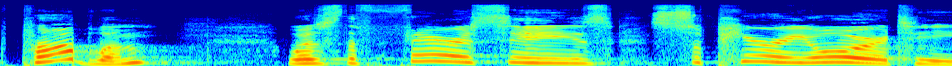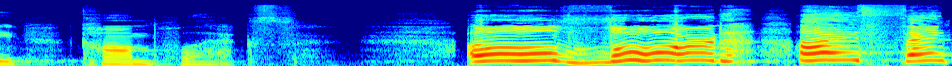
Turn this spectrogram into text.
The problem was the Pharisees' superiority complex. Oh Lord, I thank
